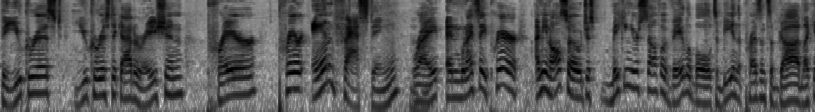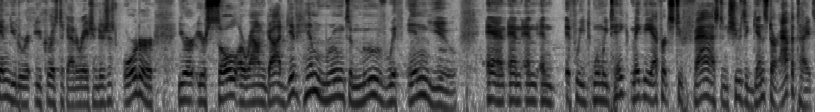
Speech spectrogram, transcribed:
the Eucharist, Eucharistic adoration, prayer, prayer and fasting, right? And when I say prayer, I mean also just making yourself available to be in the presence of God, like in Eucharistic adoration, to just order your your soul around God, give Him room to move within you. And, and and and if we when we take make the efforts to fast and choose against our appetites,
